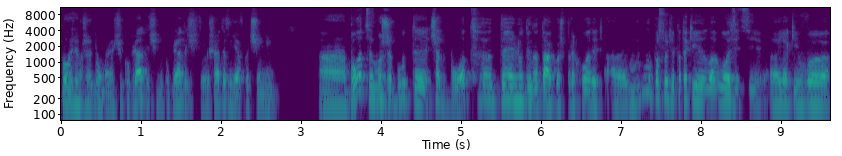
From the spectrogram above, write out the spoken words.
Потім вже думає, чи купляти, чи не купляти, чи залишати заявку, чи ні. Бо це може бути чат-бот, е, де людина також приходить, ну, по суті, по такій лозіці, е, як і в е,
